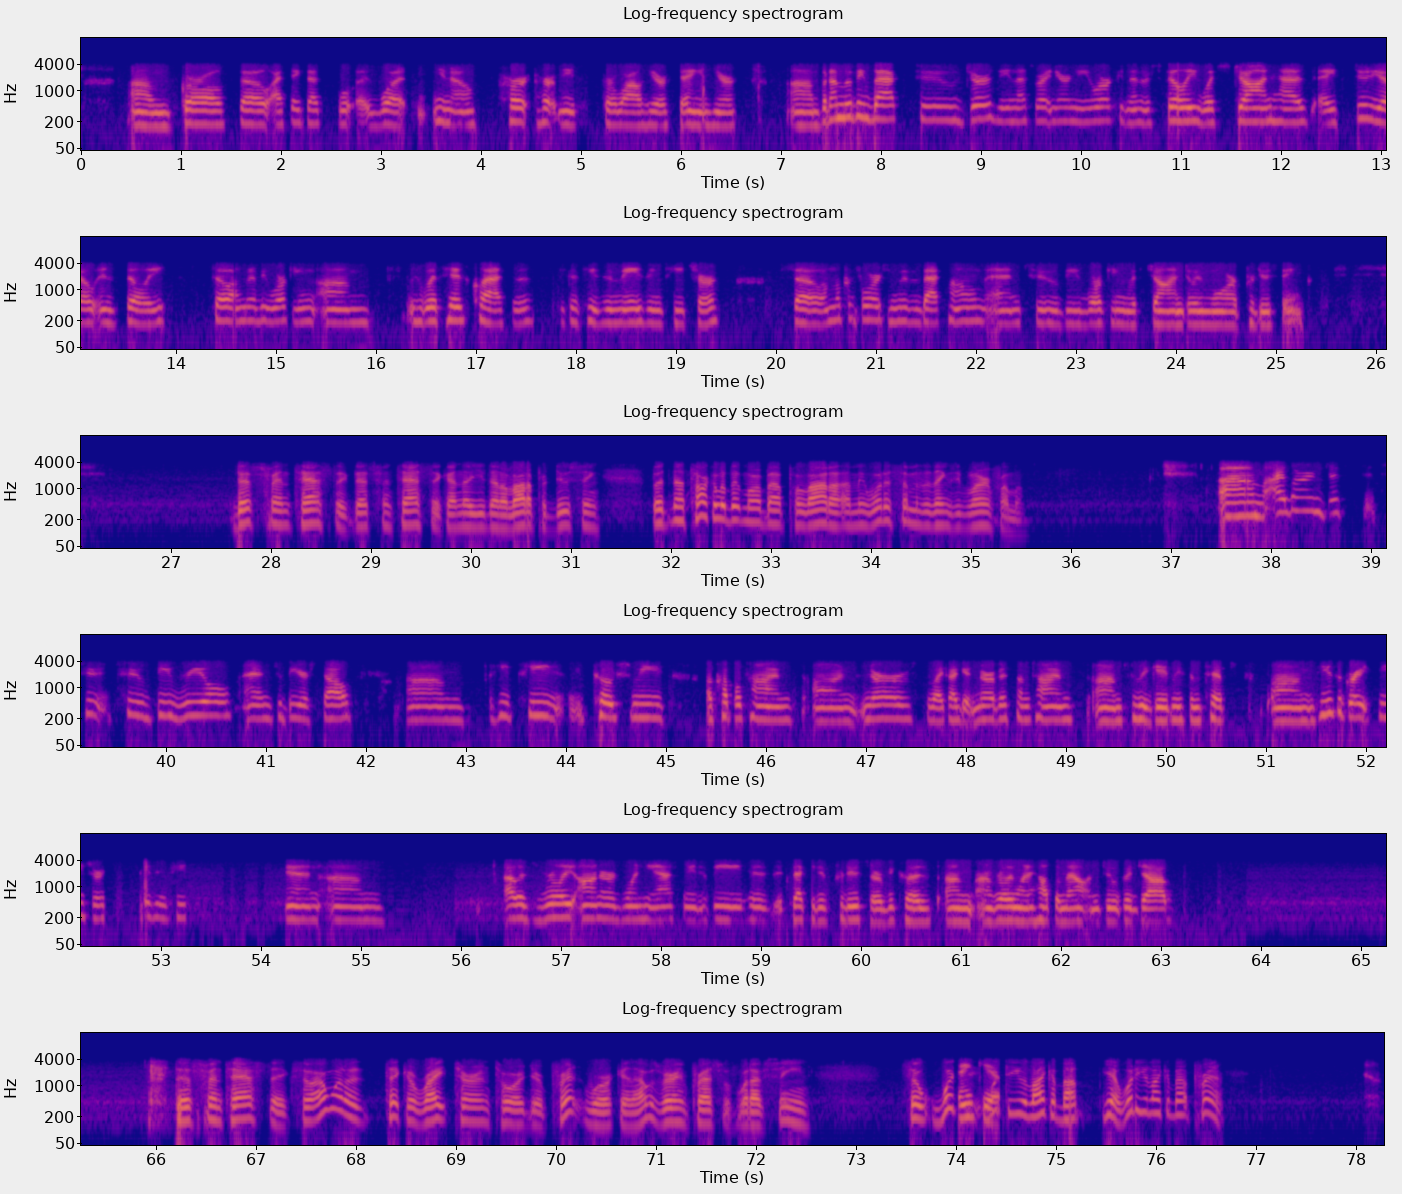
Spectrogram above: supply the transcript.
um, girl. So I think that's what, what you know hurt hurt me for a while here, staying in here. Um, but I'm moving back to Jersey, and that's right near New York. And then there's Philly, which John has a studio in Philly. So I'm going to be working um, with his classes because he's an amazing teacher. So I'm looking forward to moving back home and to be working with John doing more producing. That's fantastic. That's fantastic. I know you've done a lot of producing, but now talk a little bit more about Pallotta. I mean, what are some of the things you've learned from him? Um, I learned just to to be real and to be yourself. Um, he he coached me a couple times on nerves. Like I get nervous sometimes, um, so he gave me some tips. Um, he's a great teacher, He's amazing teacher, and um, I was really honored when he asked me to be his executive producer because um, I really want to help him out and do a good job. That's fantastic. So I want to take a right turn toward your print work, and I was very impressed with what I've seen. So what Thank you. what do you like about yeah, what do you like about print?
